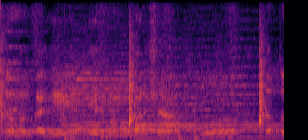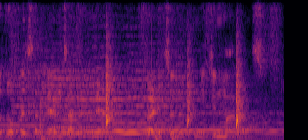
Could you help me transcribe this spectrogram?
क्रमांक आहे ढेरेमामा बारशा व दत्ता चोपडे सरकार यांचा हलम्या गाडी चालक नितीन महाराज.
